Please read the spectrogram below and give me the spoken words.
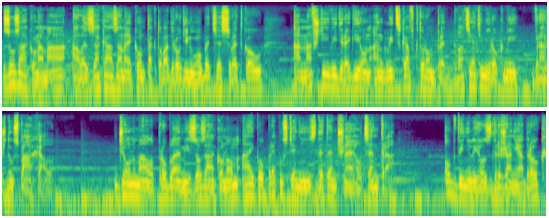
Zo zákona má ale zakázané kontaktovať rodinu obete svetkov a navštíviť región Anglicka, v ktorom pred 20 rokmi vraždu spáchal. John mal problémy so zákonom aj po prepustení z detenčného centra. Obvinili ho z držania drog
